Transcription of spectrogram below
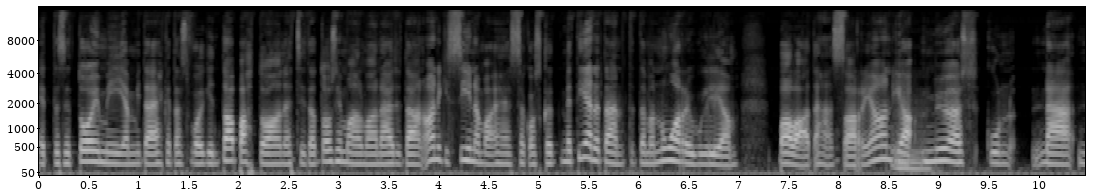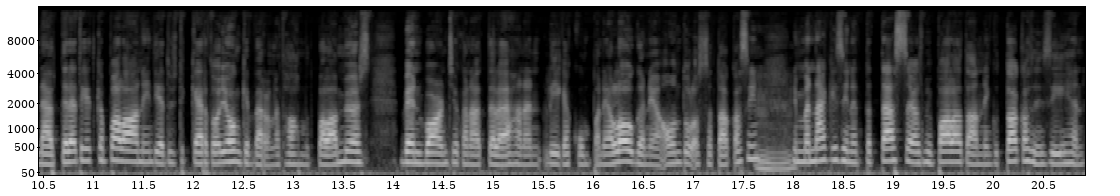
että se toimii ja mitä ehkä tässä voikin tapahtua, on, että sitä tosimaailmaa näytetään ainakin siinä vaiheessa, koska me tiedetään, että tämä nuori William palaa tähän sarjaan, mm. ja myös kun nämä näyttelijät, ketkä palaa, niin tietysti kertoo jonkin verran, että hahmot palaa. Myös Ben Barnes, joka näyttelee hänen liikekumppania Logania, on tulossa takaisin. Mm. Niin mä näkisin, että tässä, jos me palataan niin kuin takaisin siihen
